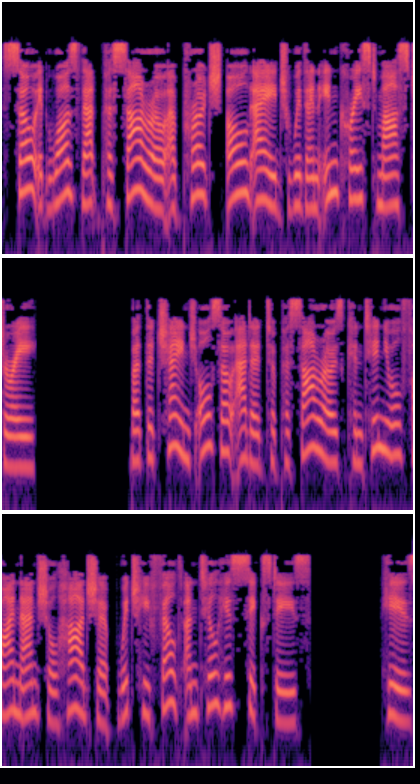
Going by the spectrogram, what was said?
So it was that Pissarro approached old age with an increased mastery. But the change also added to Pissarro's continual financial hardship which he felt until his sixties. His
